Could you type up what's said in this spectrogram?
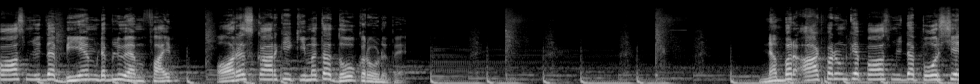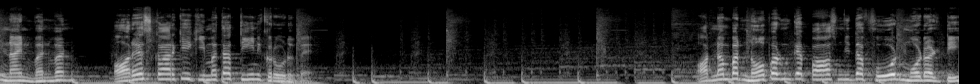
पास मौजूद है बी एमडब्ल्यू एम फाइव और इस कार की कीमत है दो करोड़ रुपए। नंबर आठ पर उनके पास मौजूद है पोर्शे नाइन वन वन और इस कार की कीमत है तीन करोड़ रुपए। और नंबर नौ पर उनके पास मौजूद है फोर्ड मॉडल टी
